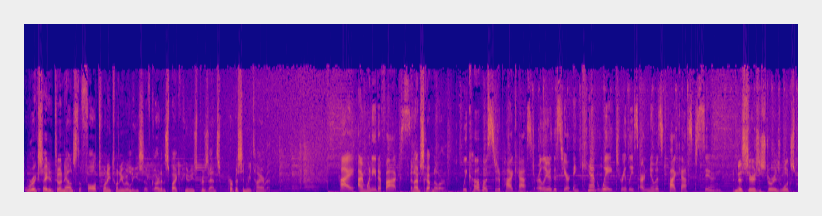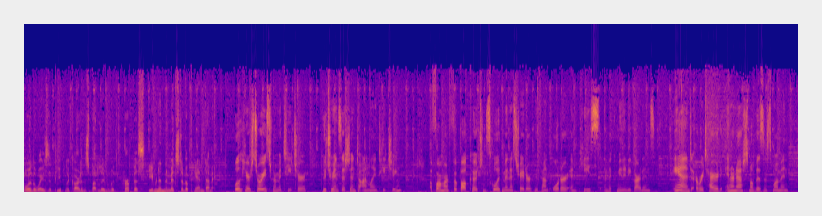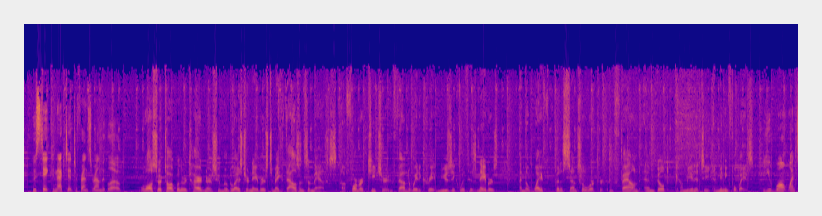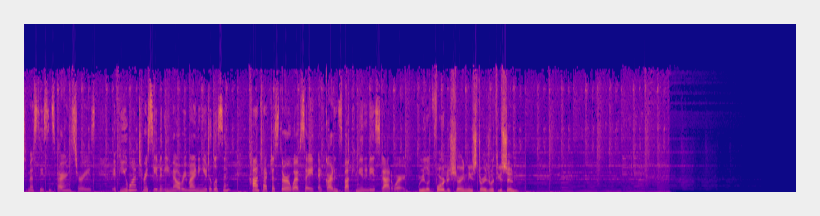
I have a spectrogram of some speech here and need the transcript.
We're excited to announce the fall 2020 release of Garden Spot Communities Presents Purpose in Retirement. Hi, I'm Juanita Fox. And I'm Scott Miller. We co hosted a podcast earlier this year and can't wait to release our newest podcast soon. In this series of stories, we'll explore the ways that people at Garden Spot lived with purpose even in the midst of a pandemic. We'll hear stories from a teacher who transitioned to online teaching, a former football coach and school administrator who found order and peace in the community gardens, and a retired international businesswoman who stayed connected to friends around the globe. We'll also talk with a retired nurse who mobilized her neighbors to make thousands of masks, a former teacher who found a way to create music with his neighbors, and the wife of an essential worker who found and built community in meaningful ways. You won't want to miss these inspiring stories. If you want to receive an email reminding you to listen, contact us through our website at gardenspotcommunities.org. We look forward to sharing these stories with you soon.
